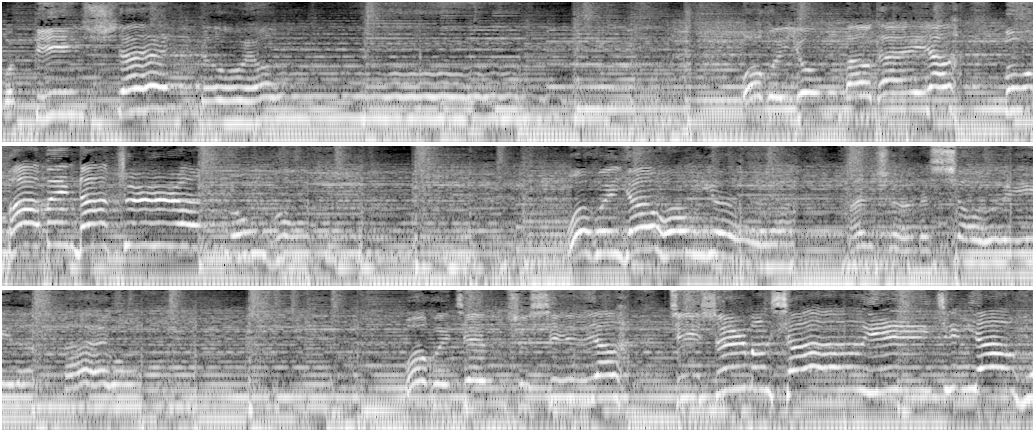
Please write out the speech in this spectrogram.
我比谁都有。我会拥抱太阳，不怕被那炙热融化。我会遥望月亮，反射那秀丽的白光。我会坚持信仰，即使梦想已经遥远。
